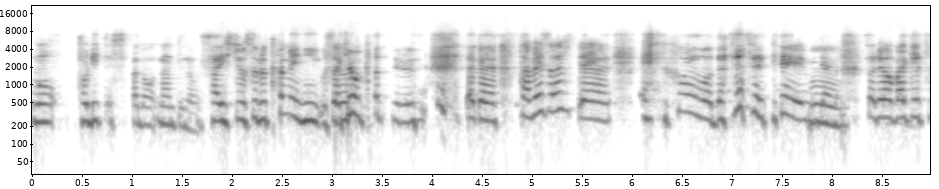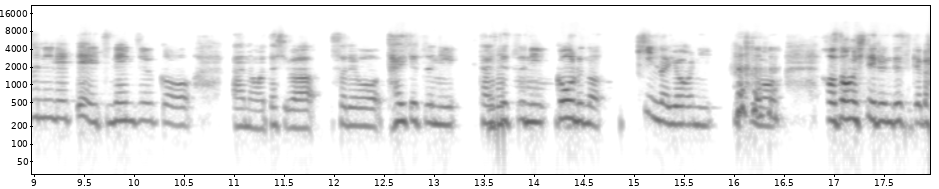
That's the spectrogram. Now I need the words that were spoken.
を取り、あの、なんていうの、採集するためにウサギを飼ってる。だから、食べさせて、え、糞を出させて、みたいな、うんそれをバケツに入れて、一年中こう、あの、私はそれを大切に、大切にゴールの金のように、いつも 保存してるんですけど、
